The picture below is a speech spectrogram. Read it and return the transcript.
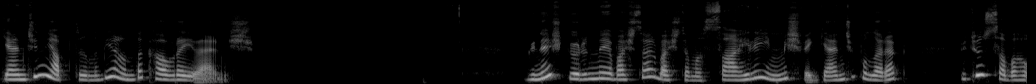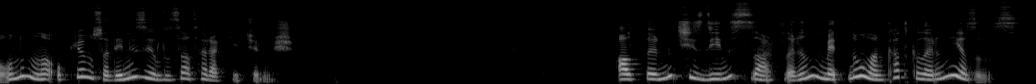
gencin yaptığını bir anda kavrayıvermiş. Güneş görünmeye başlar başlamaz sahile inmiş ve genci bularak bütün sabahı onunla okyanusa deniz yıldızı atarak geçirmiş. Altlarını çizdiğiniz zarfların metne olan katkılarını yazınız.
